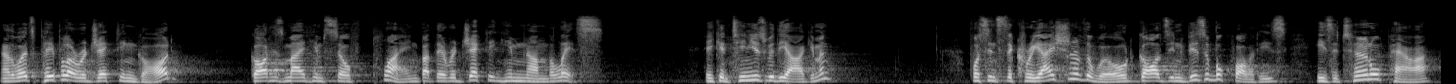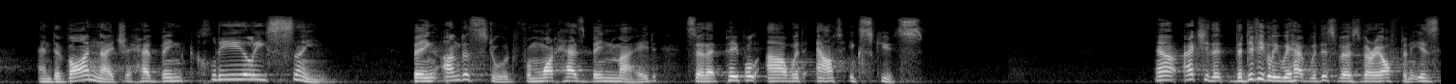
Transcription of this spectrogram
In other words, people are rejecting God. God has made himself plain, but they're rejecting him nonetheless. He continues with the argument For since the creation of the world, God's invisible qualities, his eternal power, and divine nature have been clearly seen, being understood from what has been made, so that people are without excuse. Now, actually, the, the difficulty we have with this verse very often is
